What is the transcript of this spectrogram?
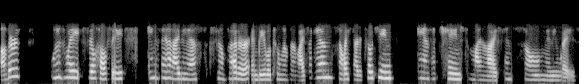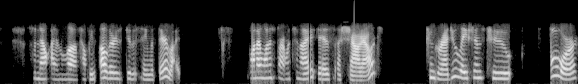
others lose weight, feel healthy, and if they had IBS, feel better and be able to live their life again. So I started coaching, and it changed my life in so many ways. So now I love helping others do the same with their life. What I want to start with tonight is a shout out. Congratulations to four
